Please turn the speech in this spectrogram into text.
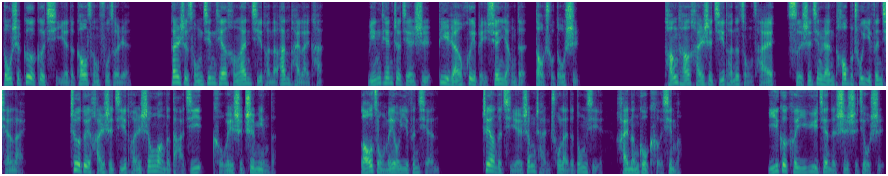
都是各个企业的高层负责人，但是从今天恒安集团的安排来看，明天这件事必然会被宣扬的到处都是。堂堂韩氏集团的总裁，此时竟然掏不出一分钱来。这对韩氏集团声望的打击可谓是致命的。老总没有一分钱，这样的企业生产出来的东西还能够可信吗？一个可以预见的事实就是，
